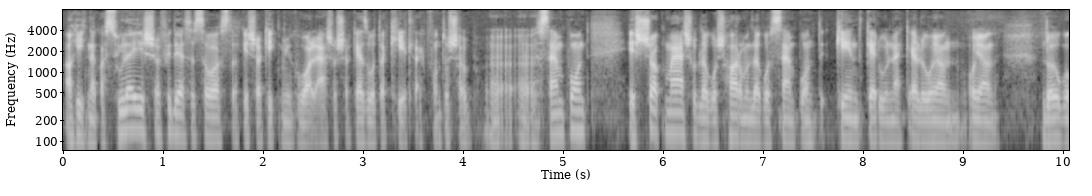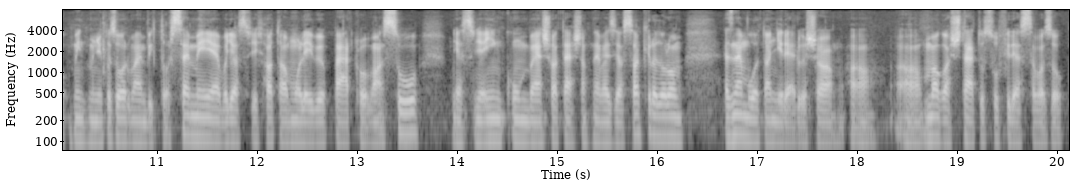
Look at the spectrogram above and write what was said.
akiknek a szülei is a Fideszre szavaztak, és akik mondjuk vallásosak. Ez volt a két legfontosabb ö, ö, szempont, és csak másodlagos, harmadlagos szempontként kerülnek elő olyan, olyan dolgok, mint mondjuk az Orbán Viktor személye, vagy az, hogy egy hatalmon lévő pártról van szó, ugye ezt ugye inkumbens hatásnak nevezi a szakirodalom, ez nem volt annyira erős a, a, a magas státuszú Fidesz szavazók,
